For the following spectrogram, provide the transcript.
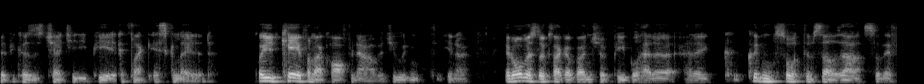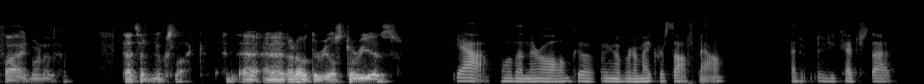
But because it's ChatGPT, it's like escalated. Or you'd care for like half an hour, but you wouldn't, you know. It almost looks like a bunch of people had a had a couldn't sort themselves out, so they fired one of them. That's what it looks like, and, uh, and I don't know what the real story is. Yeah, well then they're all going over to Microsoft now. I don't, did you catch that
